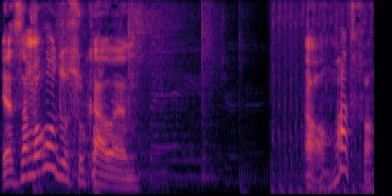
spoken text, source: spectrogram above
Ja samochodu szukałem. O, łatwo.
